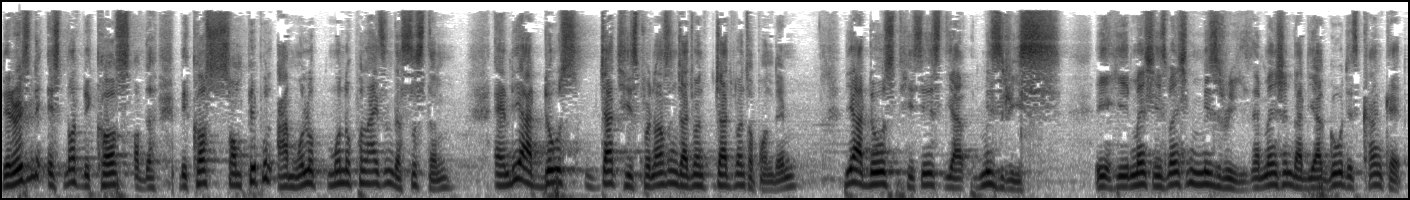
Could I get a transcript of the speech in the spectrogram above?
The reason is not because of the, because some people are monopolizing the system and they are those judge, he's pronouncing judgment, judgment upon them. They are those, he says, they are miseries. He, he mentioned, he's mentioned misery. They mentioned that their gold is conquered.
